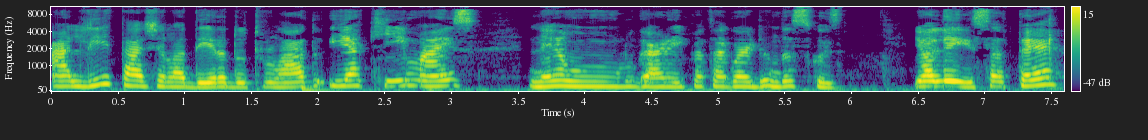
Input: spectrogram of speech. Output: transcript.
ali tá a geladeira do outro lado e aqui mais, né, um lugar aí para estar guardando as coisas. E olha isso, até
